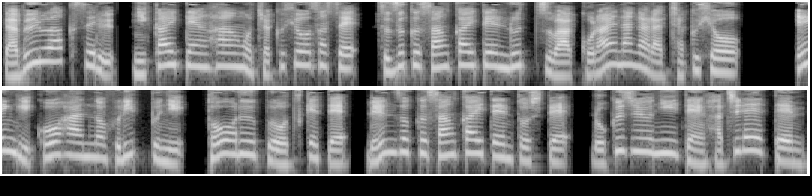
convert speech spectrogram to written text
ダブルアクセル2回転半を着氷させ、続く3回転ルッツはこらえながら着氷。演技後半のフリップにトーループをつけて連続3回転として62.80点。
